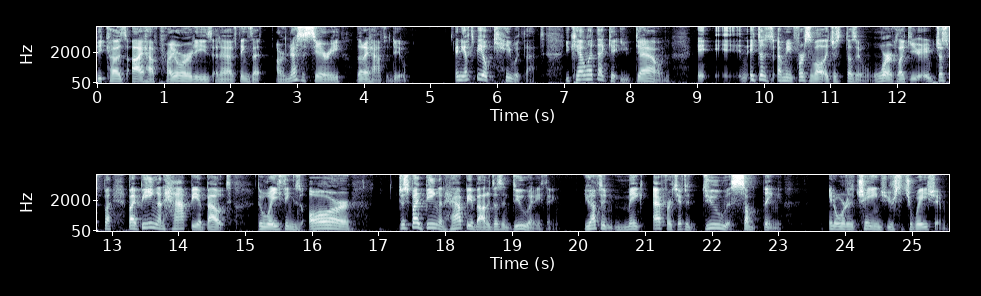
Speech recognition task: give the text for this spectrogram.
because I have priorities and I have things that are necessary that I have to do. And you have to be okay with that. You can't let that get you down. It, it, it does, I mean, first of all, it just doesn't work. Like, you just by, by being unhappy about the way things are, just by being unhappy about it doesn't do anything. You have to make efforts, you have to do something in order to change your situation.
